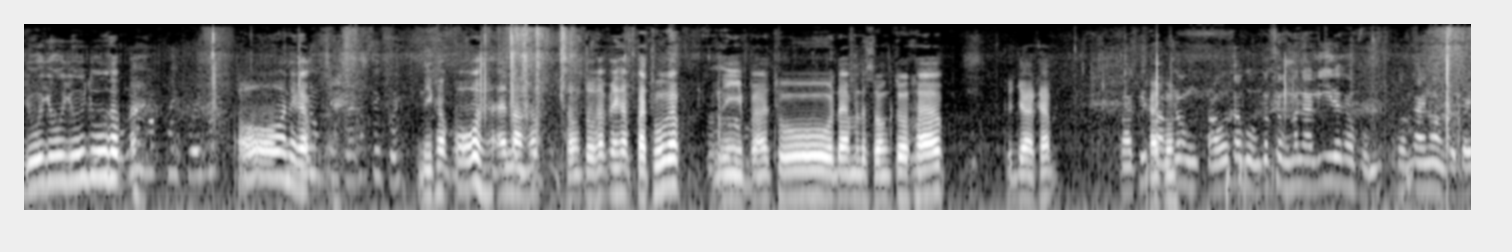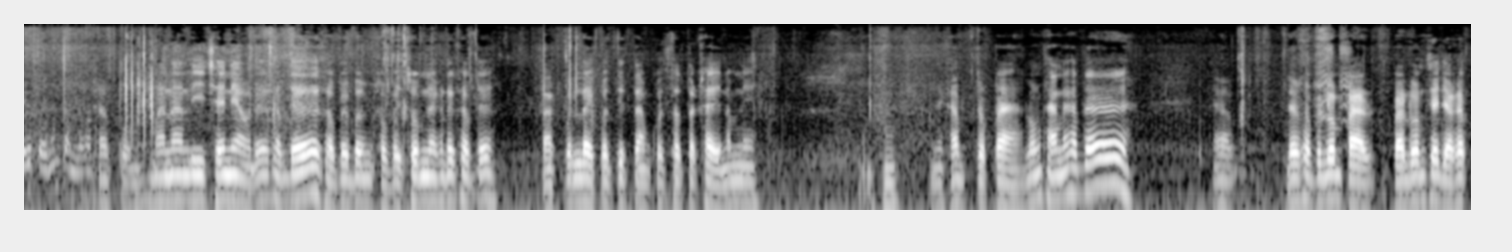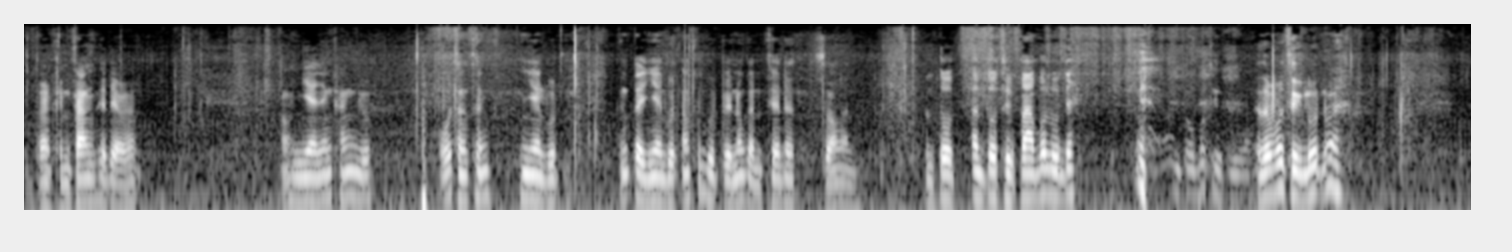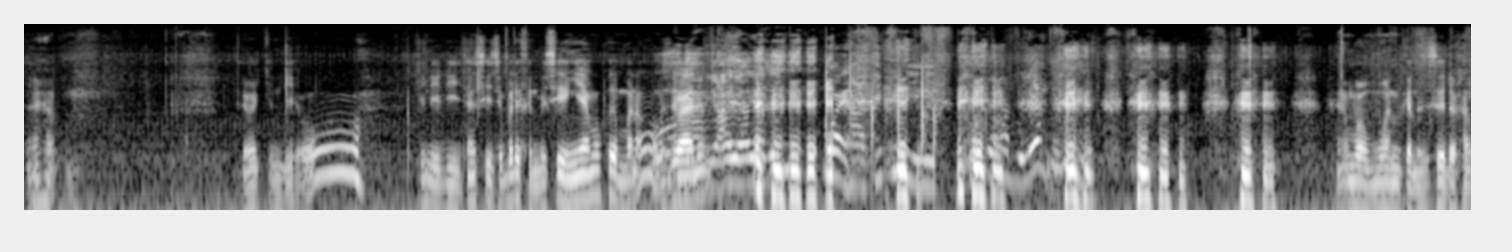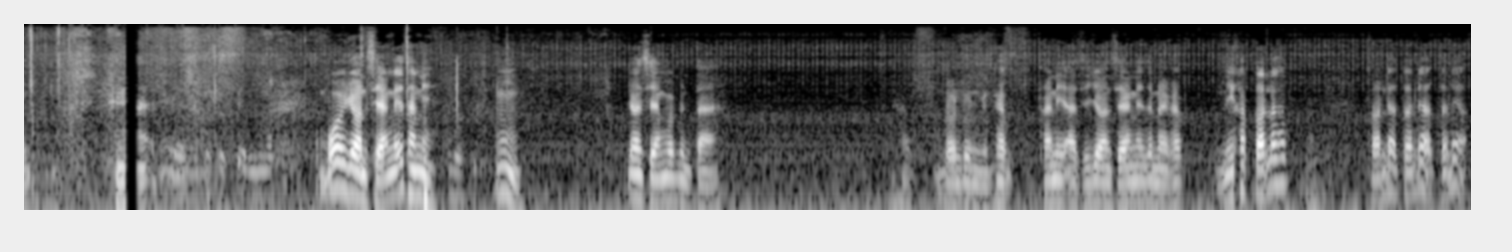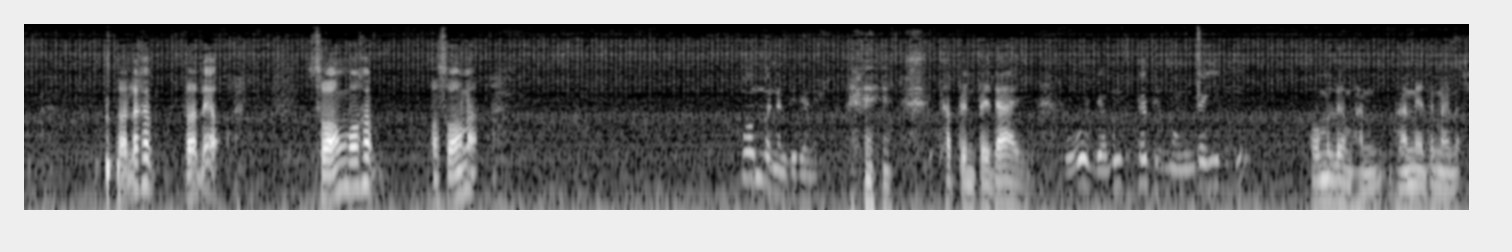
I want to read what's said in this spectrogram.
อยู่อยู่อยู่อยู่ครับผมรับไปสวยครับโอ้นี่ครับไปสวยครับไปสวยนี่ครับ โอ้ยไอ้น้องครับสองตัวครับนี่ครับปลาทูครับ นี่ปลาทูได้มาละสองตัวครับสุดยอดครับฝากติดครับตามผมช่องเต๋าครับผมกับช่องมานาลีด้วยครับผมของไอ้น้องไปไปก็ไปน้ำกันแล้วครับครับผมมานานรีใช้แนวเด้อครับ เด้อเขาไปเบิ่งเขาไปชมนะครับเด้อครับเด้อฝากกดไลค์กดติดตามกดซับตะไคร่น้ำนี่อื้อหือนี่ครับจบป่าลงทางนะครับเด้อนะครับ เดี๋ยวเขาไปร่วมป่าป่ารวมเสียเดียวครับตอนขึ้นฟังเสียเดียวครับเอาเงียยังค้างอยู่ โอ้ทั้งทั้งเงียหลุดทั้งแต่เงียหลุดเอาขึ้นหลุดไปน้องกันเสียเด้อสองอันอันโตอันโตถือปลาบ่หลุดเด้อันโตบ่ถือกูแต่ว่าถึงรุดไหมนะครับถือว่ากินดีโอ้กินดีๆจังสิจะไม่ได้ขึ้นไปซื้อเงี้ยมาเพิ่มมาเนาะโอ้ปัจยจุบันนี้อย่าอย่าอย่าอย่ากล้วยหาทิพย์นี่นี่ผมไปฮอดอยู่แล้วเนี่ย บอกมวนกันซื้อๆเด้อครับบ่ย้อนเสียงเด้ทางนี้ อืมย้อนเสียงบ่เป็นตาครับโดนดุนกันครับทางนี้อาจจะย้อนเสียงนิดหน่อยครับ นี่ครับตอดแล้วครับตอดแล้วตอดแล้วตอดแล้วตอดแล้วครับตอดแล้วสองบ่ครับเอาสองเนาะพ่มเป็นนั่นทีเดียวนี่ถ้าเป็นไปได้โอ้เดี๋ยวมันถ้าถึงมองได้ดีโอ้มันเริ่มหันหันเนี่ยจังไหนละ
